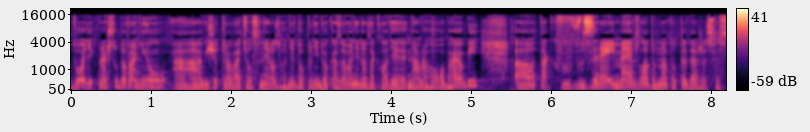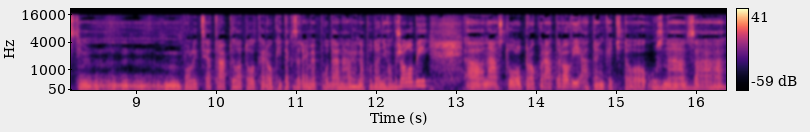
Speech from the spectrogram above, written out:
dôjde k preštudovaniu a vyšetrovateľ sa nerozhodne doplniť dokazovanie na základe návrhov obhajoby, tak zrejme vzhľadom na na to teda, že sa s tým policia trápila toľké roky, tak zrejme podá návrh na podanie obžaloby na stôl prokurátorovi a ten, keď to uzná za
